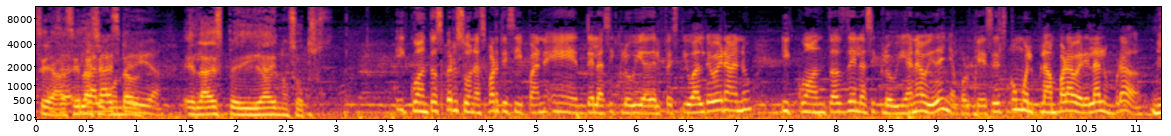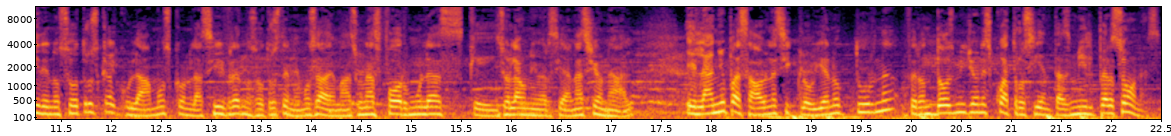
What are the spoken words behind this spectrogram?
se hace la segunda. La es la despedida de nosotros. ¿Y cuántas personas participan eh, de la ciclovía del Festival de Verano y cuántas de la ciclovía navideña? Porque ese es como el plan para ver el alumbrado. Mire, nosotros calculamos con las cifras, nosotros tenemos además unas fórmulas que hizo la Universidad Nacional. El año pasado en la ciclovía nocturna fueron 2.400.000 personas.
